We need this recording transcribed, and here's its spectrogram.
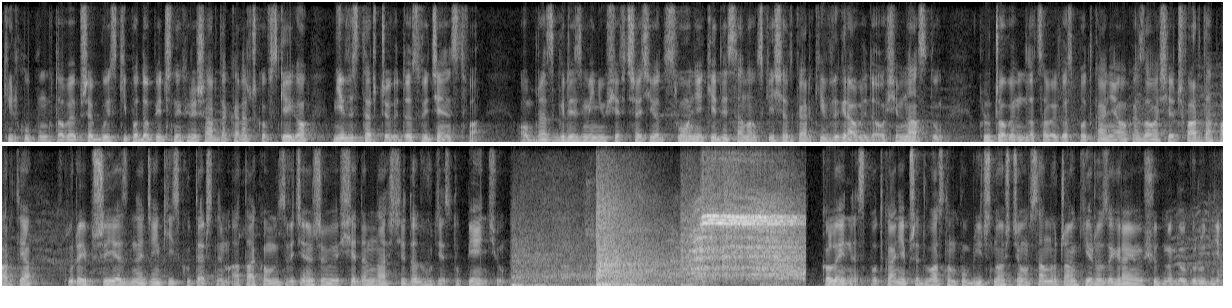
Kilkupunktowe przebłyski podopiecznych Ryszarda Karaczkowskiego nie wystarczyły do zwycięstwa. Obraz gry zmienił się w trzeciej odsłonie, kiedy sanockie siatkarki wygrały do 18. Kluczowym dla całego spotkania okazała się czwarta partia, w której przyjezdne dzięki skutecznym atakom zwyciężyły 17 do 25. Kolejne spotkanie przed własną publicznością Sanoczanki rozegrają 7 grudnia.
